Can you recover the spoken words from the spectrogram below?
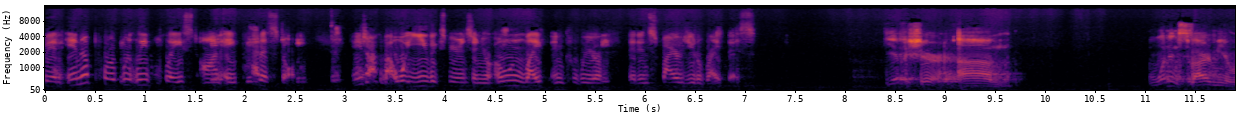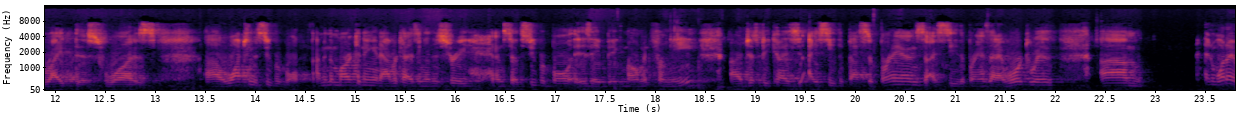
been inappropriately placed on a pedestal. Can you talk about what you've experienced in your own life and career that inspired you to write this? Yeah, for sure. Um, what inspired me to write this was uh, watching the Super Bowl. I'm in the marketing and advertising industry, and so the Super Bowl is a big moment for me, uh, just because I see the best of brands, I see the brands that I worked with, um, and what I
